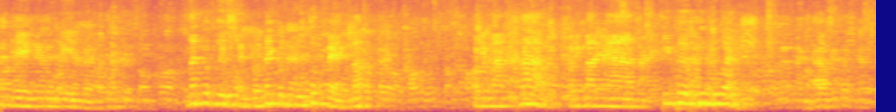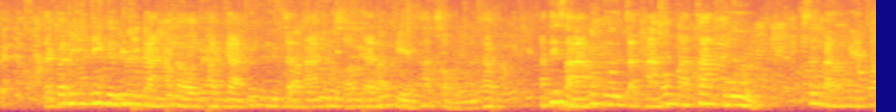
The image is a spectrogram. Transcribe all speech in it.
กันเองในโรงเรียนนั่นก็คือส่งผลให้คุณครูต้องแบกรับปริมาณค่าปริมาณงานที่เพิ่มขึ้นด้วยนะครับแต่ก็นี่นี่คือวิธีการที่เราทำการก็คือจัดหาครูสอนแทนนักเรียนภาคสองนะครับ อันที่สามก็คือจัดหางบประมาณจ้างครูซึ่งบางโรงเรียนก็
